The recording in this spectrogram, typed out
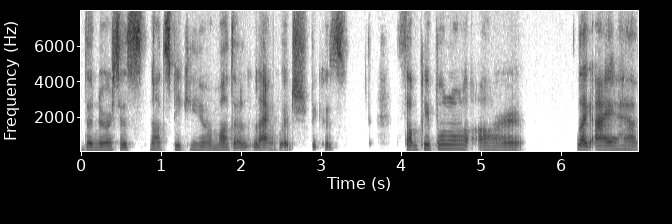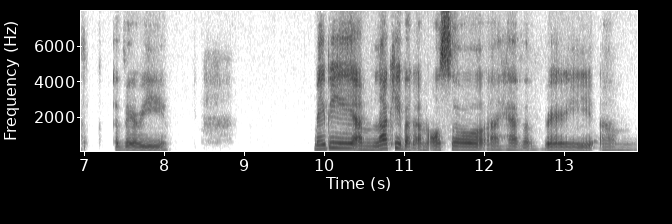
the nurses not speaking your mother language because some people are like I have a very maybe I'm lucky, but I'm also I have a very um,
